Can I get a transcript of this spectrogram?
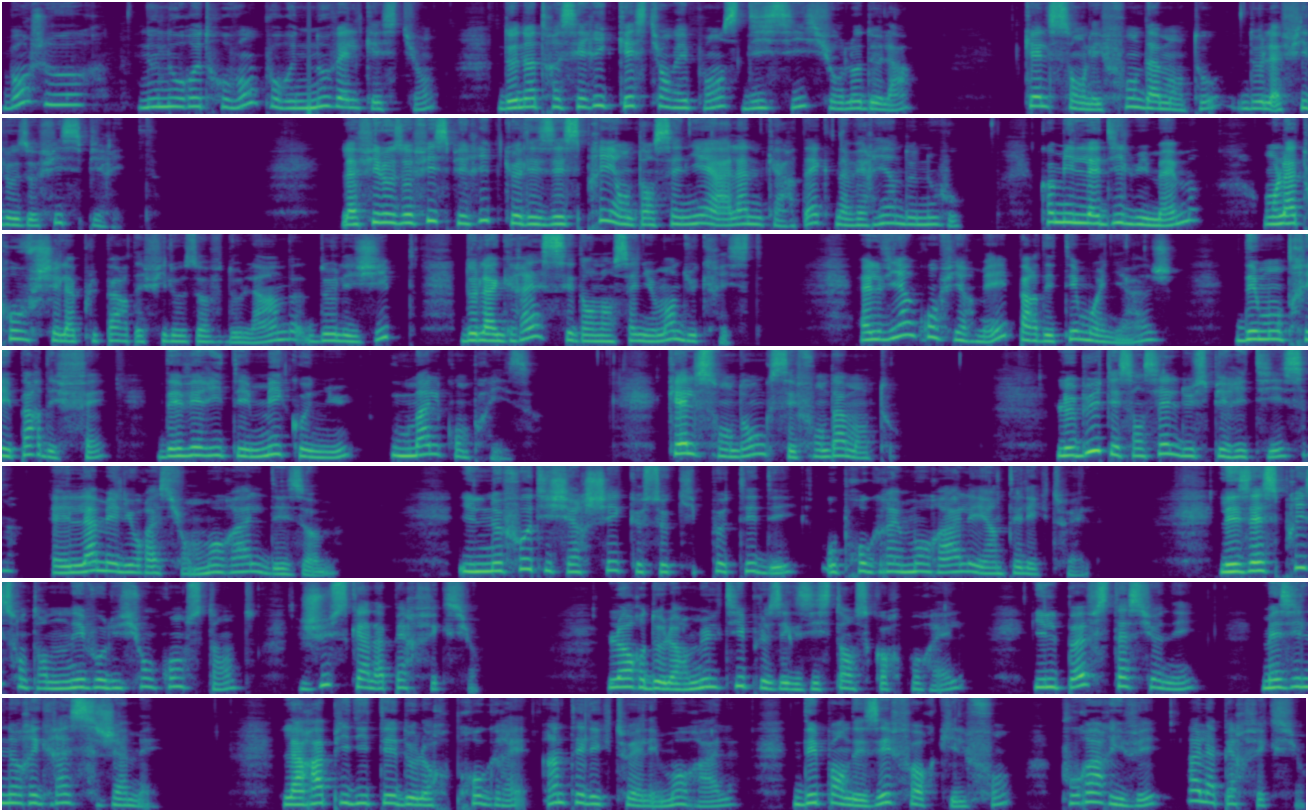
Bonjour, nous nous retrouvons pour une nouvelle question de notre série Questions-réponses d'ici sur l'au-delà. Quels sont les fondamentaux de la philosophie spirite? La philosophie spirite que les esprits ont enseignée à Alan Kardec n'avait rien de nouveau. Comme il l'a dit lui-même, on la trouve chez la plupart des philosophes de l'Inde, de l'Égypte, de la Grèce et dans l'enseignement du Christ. Elle vient confirmer par des témoignages démontrer par des faits des vérités méconnues ou mal comprises. Quels sont donc ces fondamentaux? Le but essentiel du spiritisme est l'amélioration morale des hommes. Il ne faut y chercher que ce qui peut aider au progrès moral et intellectuel. Les esprits sont en évolution constante jusqu'à la perfection. Lors de leurs multiples existences corporelles, ils peuvent stationner mais ils ne régressent jamais. La rapidité de leur progrès intellectuel et moral dépend des efforts qu'ils font pour arriver à la perfection.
